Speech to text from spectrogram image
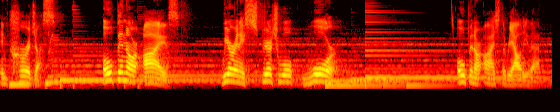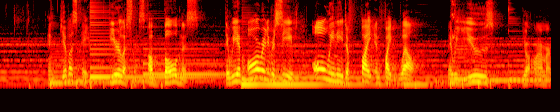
encourage us, open our eyes. We are in a spiritual war. Open our eyes to the reality of that. And give us a fearlessness, a boldness that we have already received all we need to fight and fight well. May we use your armor.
